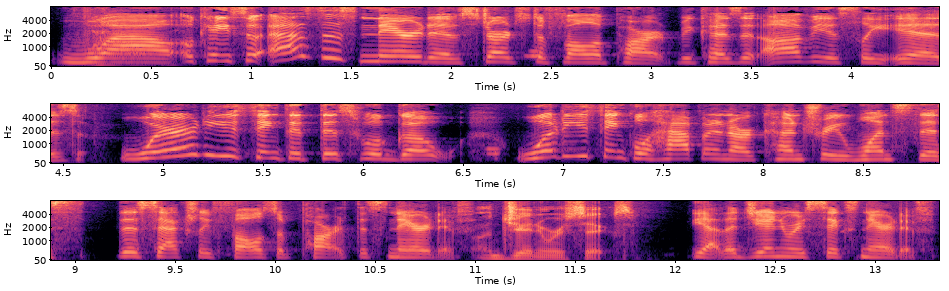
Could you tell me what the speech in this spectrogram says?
Wow. Okay, so as this narrative starts to fall apart, because it obviously is, where do you think that this will go? What do you think will happen in our country once this this actually falls apart? This narrative, On January 6th. yeah, the January 6th narrative.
